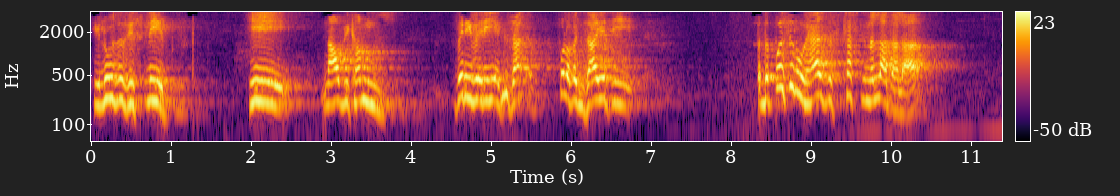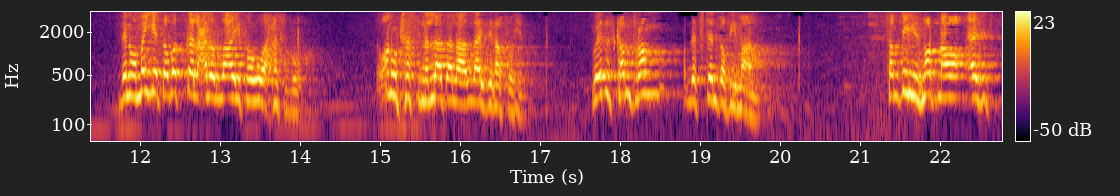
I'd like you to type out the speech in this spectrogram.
He loses his sleep. He now becomes very, very anxi- full of anxiety. But the person who has this trust in Allah Ta'ala, then وَمَن يَتَوَكَّلْ عَلَى اللَّهِ فَهُوَ حَسْبُهُ The one who trusts in Allah Ta'ala, Allah is enough for him. Where does this come from? From the strength of Iman. Something is not now as it's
